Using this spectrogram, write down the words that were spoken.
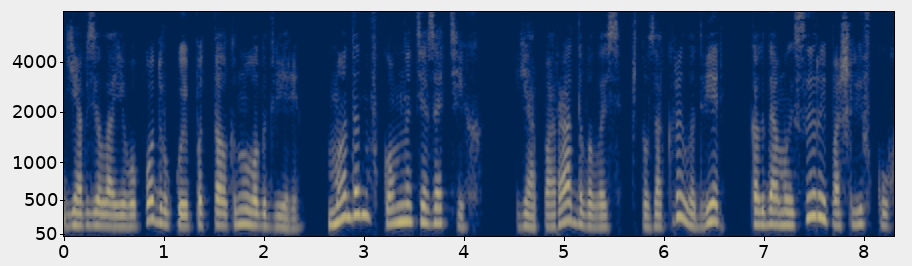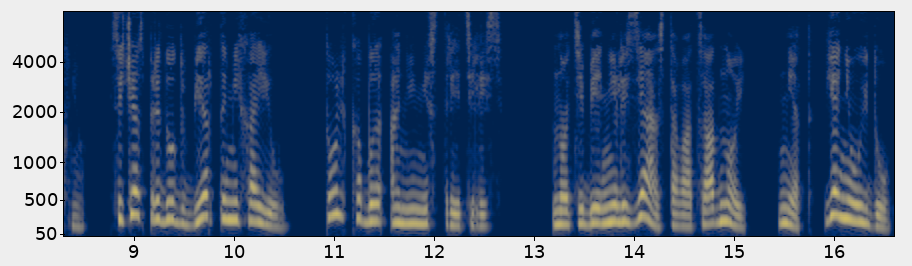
Я взяла его под руку и подтолкнула к двери. Мадан в комнате затих. Я порадовалась, что закрыла дверь, когда мы с Ирой пошли в кухню. Сейчас придут Берт и Михаил. Только бы они не встретились. Но тебе нельзя оставаться одной. Нет, я не уйду.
